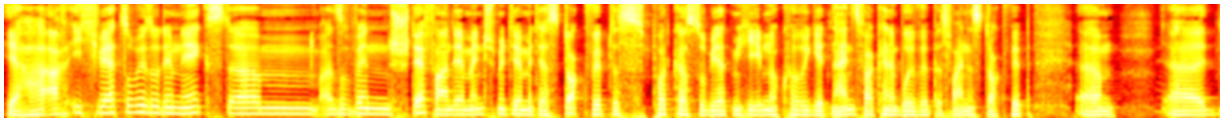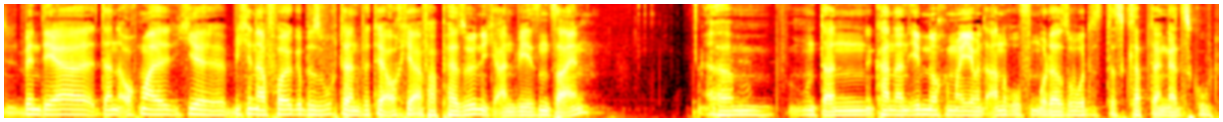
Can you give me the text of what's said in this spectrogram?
Ja, ach, ich werde sowieso demnächst, ähm, also wenn Stefan, der Mensch mit der mit der Stock-Vip, das Podcast so hat mich eben noch korrigiert, nein, es war keine Bull-Vip, es war eine Stock-Vip, ähm, äh, wenn der dann auch mal hier mich in der Folge besucht, dann wird er auch hier einfach persönlich anwesend sein. Ähm, und dann kann dann eben noch mal jemand anrufen oder so, das, das klappt dann ganz gut.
